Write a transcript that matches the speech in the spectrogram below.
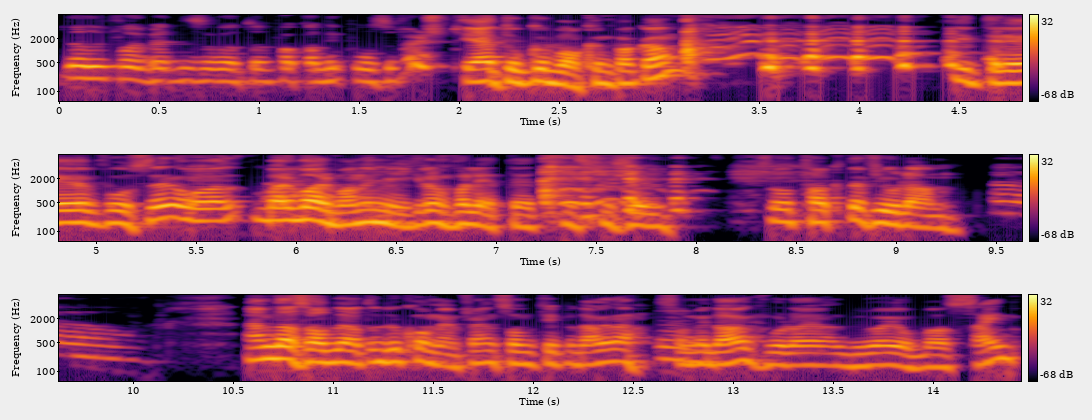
Du hadde forberedt den så godt og pakka den i pose først. Jeg tok vakuumpakka den i tre poser og bare varma den i mikroen for letthetens skyld. Så takk til Fjordland. Nei, men Da sa du at du kom hjem fra en sånn type dag, da, som Mm. i dag, hvor du, har jobba seint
